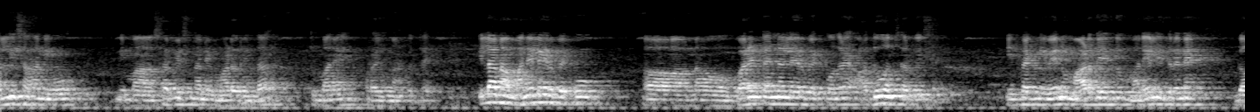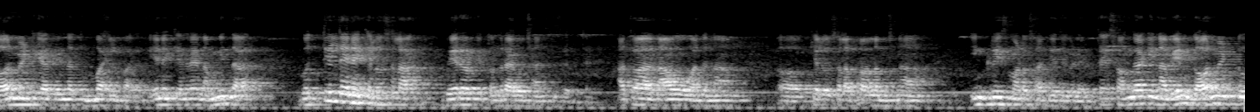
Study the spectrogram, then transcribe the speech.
ಅಲ್ಲಿ ಸಹ ನೀವು ನಿಮ್ಮ ಸರ್ವಿಸ್ನ ನೀವು ಮಾಡೋದ್ರಿಂದ ತುಂಬಾ ಪ್ರಯೋಜನ ಆಗುತ್ತೆ. ಇಲ್ಲ, ನಾವು ಮನೇಲೇ ಇರಬೇಕು ನಾವು ಕ್ವಾರಂಟೈನಲ್ಲೇ ಇರಬೇಕು ಅಂದರೆ ಅದು ಒಂದು ಸರ್ವಿಸೇ ಇನ್ಫ್ಯಾಕ್ಟ್ ನೀವೇನು ಮಾಡದೇ ಇದ್ದು ಮನೇಲಿದ್ರೇ ಗೌರ್ಮೆಂಟ್ಗೆ ಅದರಿಂದ ತುಂಬ ಹೆಲ್ಪ್ ಆಗುತ್ತೆ. ಏನಕ್ಕೆ ಅಂದರೆ ನಮ್ಮಿಂದ ಗೊತ್ತಿಲ್ಲದೇನೆ ಕೆಲವು ಸಲ ಬೇರೆಯವ್ರಿಗೆ ತೊಂದರೆ ಆಗೋ ಚಾನ್ಸಸ್ ಇರುತ್ತೆ. ಅಥವಾ ನಾವು ಅದನ್ನು ಕೆಲವು ಸಲ ಪ್ರಾಬ್ಲಮ್ಸ್ನ ಇನ್ಕ್ರೀಸ್ ಮಾಡೋ ಸಾಧ್ಯತೆಗಳಿರುತ್ತೆ. ಸೊ ಹಂಗಾಗಿ ನಾವೇನು ಗೌರ್ಮೆಂಟು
